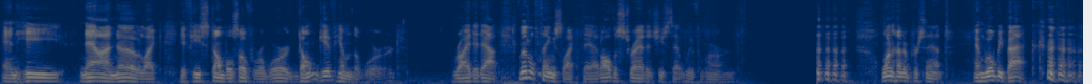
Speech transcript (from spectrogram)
and he now I know like if he stumbles over a word, don't give him the word, write it out. Little things like that. All the strategies that we've learned. 100%. And we'll be back.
